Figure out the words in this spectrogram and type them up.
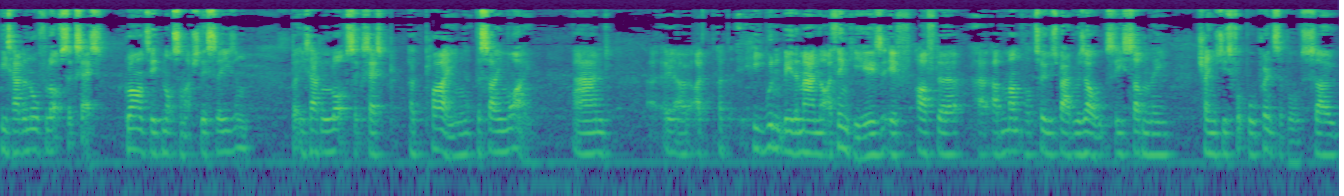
he's had an awful lot of success. Granted, not so much this season, but he's had a lot of success playing the same way. And uh, you know, I, I, he wouldn't be the man that I think he is if after a, a month or two's bad results, he suddenly changed his football principles. So.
